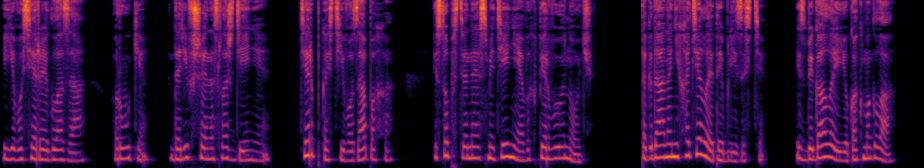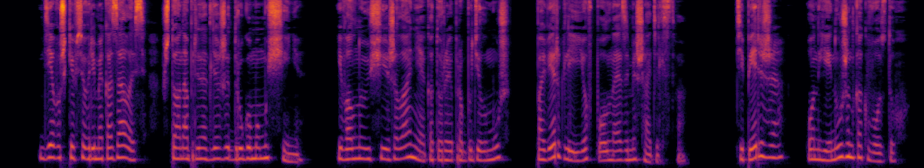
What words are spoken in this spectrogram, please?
и его серые глаза, руки, дарившие наслаждение, терпкость его запаха и собственное смятение в их первую ночь. Тогда она не хотела этой близости, избегала ее как могла. Девушке все время казалось, что она принадлежит другому мужчине, и волнующие желания, которые пробудил муж, повергли ее в полное замешательство. Теперь же он ей нужен как воздух,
